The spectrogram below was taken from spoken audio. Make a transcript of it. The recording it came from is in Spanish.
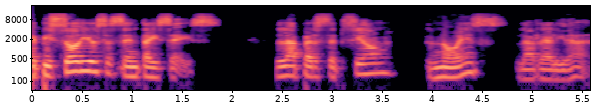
Episodio 66. La percepción no es la realidad.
